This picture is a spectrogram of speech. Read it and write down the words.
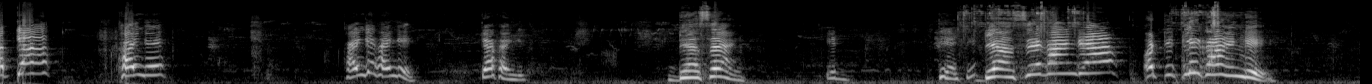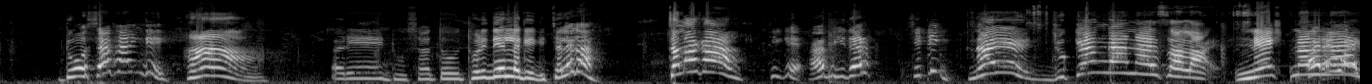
આપ ક્યાં? ખાએંગે ખાએંગે ખાએંગે ક્યાં ખાએંગે ढेसेंग ये खाएँगे और टिटली खाएँगे। डोसा खाएँगे? हाँ। अरे डोसा तो थोड़ी देर लगेगी। चलेगा? चलेगा। ठीक है आप इधर सिटिंग नहीं झुकेंगा नहीं साला। नेशनल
